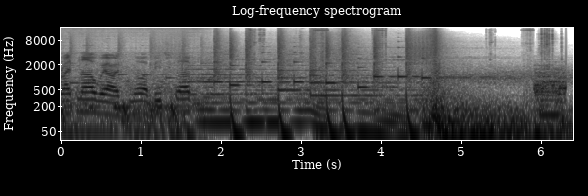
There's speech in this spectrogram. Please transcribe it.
Right now we are at Noa Beach Club. you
